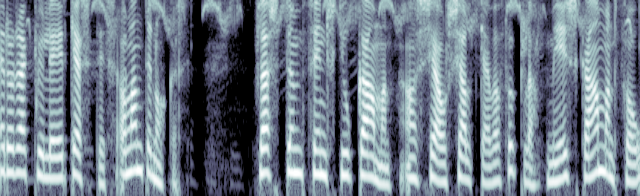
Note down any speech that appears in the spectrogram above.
eru reglulegir gestir á landin okkar. Flestum finnst jú gaman að sjá sjálfgæfa fuggla, mis gaman þó,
